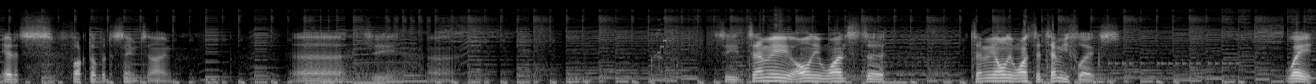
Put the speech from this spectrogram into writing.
Yet it's fucked up at the same time. Uh, see. Uh, see, Temmie only wants to... Temmie only wants the Temmie Flakes. Wait.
